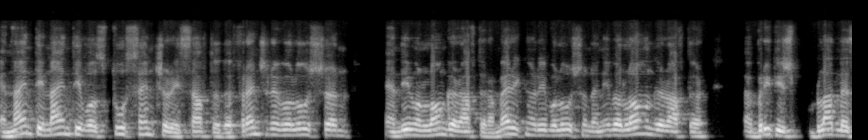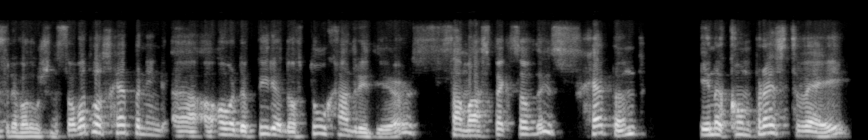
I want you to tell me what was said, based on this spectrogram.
And 1990 was two centuries after the French Revolution, and even longer after American Revolution, and even longer after a British bloodless revolution. So, what was happening uh, over the period of 200 years? Some aspects of this happened in a compressed way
